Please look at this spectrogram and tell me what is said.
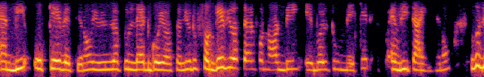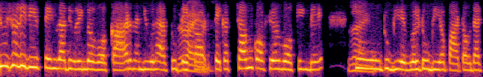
and be okay with you know you, you have to let go yourself. You have to forgive yourself for not being able to make it every time you know. Because usually these things are during the work hours and you will have to take right. a take a chunk of your working day right. to to be able to be a part of that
